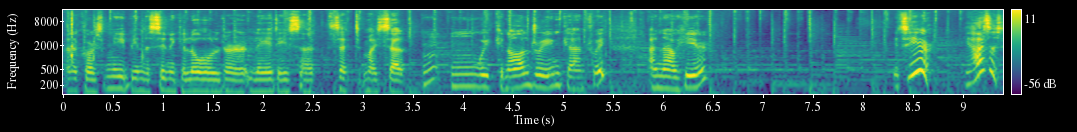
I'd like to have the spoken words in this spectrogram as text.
And of course, me being the cynical older lady said, said to myself, mm -mm, we can all dream, can't we? And now here, it's here, he has it.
